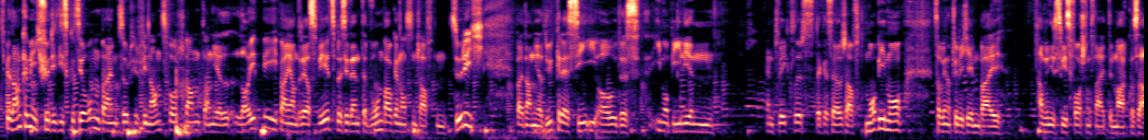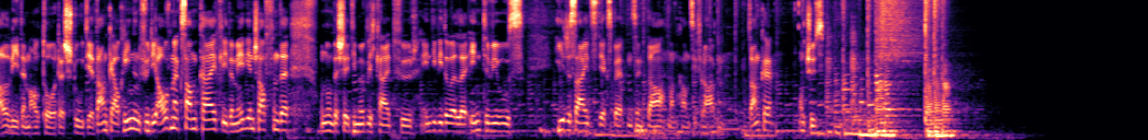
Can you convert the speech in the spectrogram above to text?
Ich bedanke mich für die Diskussion beim Zürcher Finanzvorstand Daniel Leupi, bei Andreas Wirz, Präsident der Wohnbaugenossenschaften Zürich, bei Daniel Dückere, CEO des Immobilienentwicklers der Gesellschaft Mobimo, sowie natürlich eben bei Avenir Suisse Forschungsleiter Marco Salvi, dem Autor der Studie. Danke auch Ihnen für die Aufmerksamkeit, liebe Medienschaffende. Und nun besteht die Möglichkeit für individuelle Interviews Ihrerseits. Die Experten sind da, man kann sie fragen. Danke und tschüss.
